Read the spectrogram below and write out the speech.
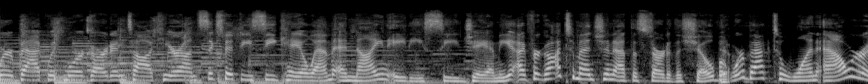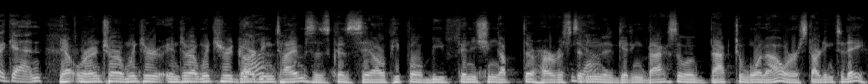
We're back with more garden talk here on 650 CKOM and 980 CJME. I forgot to mention at the start of the show, but Yeah. we're back to one hour again. Yeah, we're into our winter into our winter gardening times is because you know people will be finishing up their harvesting Yeah. and getting back. So we're back to one hour starting today.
